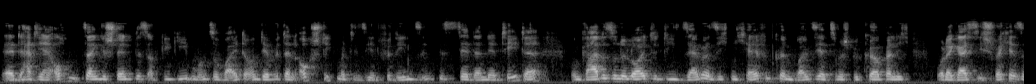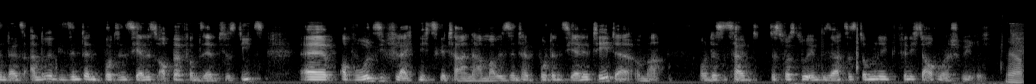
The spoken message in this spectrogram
äh, der hat ja auch sein Geständnis abgegeben und so weiter und der wird dann auch stigmatisiert. Für den ist der dann der Täter. Und gerade so eine Leute, die selber sich nicht helfen können, weil sie ja zum Beispiel körperlich oder geistig schwächer sind als andere, die sind dann potenzielles Opfer von Selbstjustiz, äh, obwohl sie vielleicht nichts getan haben, aber sie sind halt potenzielle Täter immer. Und das ist halt das, was du eben gesagt hast, Dominik, finde ich da auch immer schwierig. Ja.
